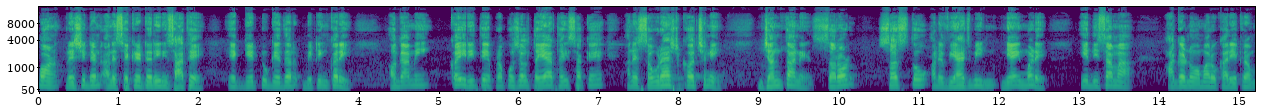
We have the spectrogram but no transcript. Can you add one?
પણ પ્રેસિડેન્ટ અને સેક્રેટરીની સાથે એક ગેટ ટુગેધર મિટિંગ કરી. આગામી કઈ રીતે પ્રપોઝલ તૈયાર થઈ શકે અને સૌરાષ્ટ્ર કચ્છની જનતાને સરળ, સસ્તો અને વ્યાજબી ન્યાય મળે એ દિશામાં આગળનો અમારો કાર્યક્રમ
